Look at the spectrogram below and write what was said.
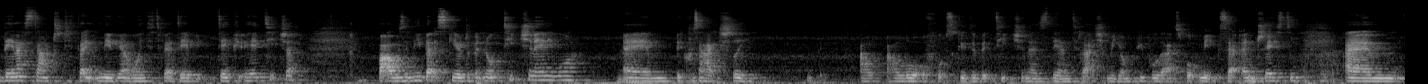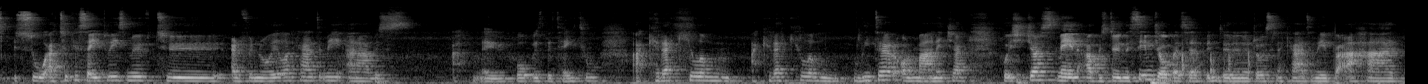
then I started to think maybe I wanted to be a debu- deputy head teacher, but I was a wee bit scared about not teaching anymore Mm. um, because actually a, a lot of what's good about teaching is the interaction with young people. That's what makes it interesting. Um, so I took a sideways move to Irvine Royal Academy, and I was now what was the title? A curriculum, a curriculum leader or manager, which just meant I was doing the same job as I'd been doing in Ardrossan Academy, but I had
